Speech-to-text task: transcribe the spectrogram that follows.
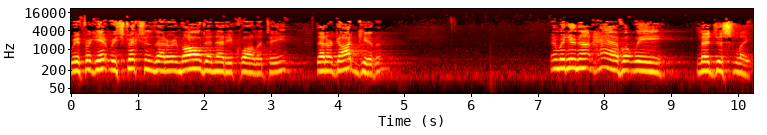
We forget restrictions that are involved in that equality that are God given. And we do not have what we legislate.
